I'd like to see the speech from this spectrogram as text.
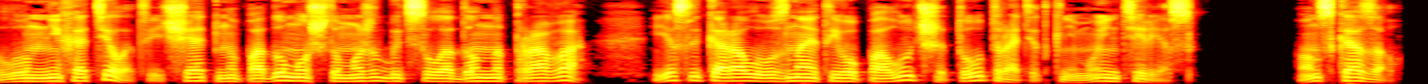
Лун не хотел отвечать, но подумал, что, может быть, Саладонна права. Если Коралла узнает его получше, то утратит к нему интерес. Он сказал.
